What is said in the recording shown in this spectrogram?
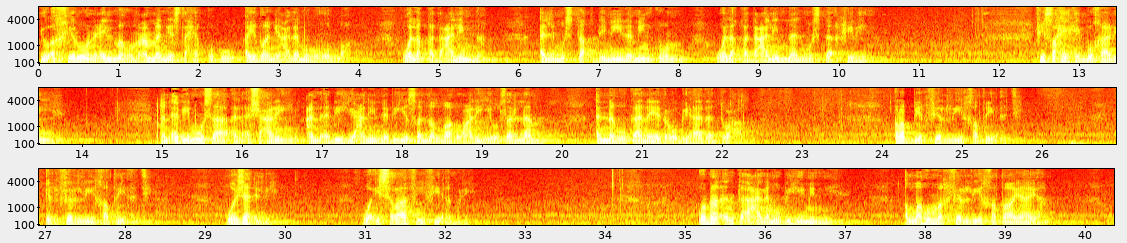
يؤخرون علمهم عمن يستحقه أيضا يعلمهم الله. ولقد علمنا المستقدمين منكم ولقد علمنا المستأخرين. في صحيح البخاري عن أبي موسى الأشعري عن أبيه عن النبي صلى الله عليه وسلم أنه كان يدعو بهذا الدعاء. رب اغفر لي خطيئتي اغفر لي خطيئتي وجهلي وإسرافي في أمري. وما أنت أعلم به مني. اللهم اغفر لي خطاياي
